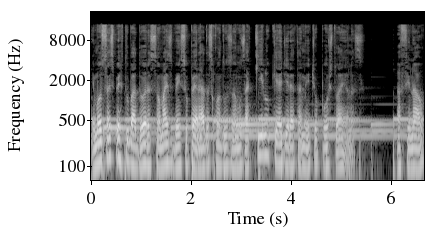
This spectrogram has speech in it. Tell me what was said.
Emoções perturbadoras são mais bem superadas quando usamos aquilo que é diretamente oposto a elas. Afinal,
